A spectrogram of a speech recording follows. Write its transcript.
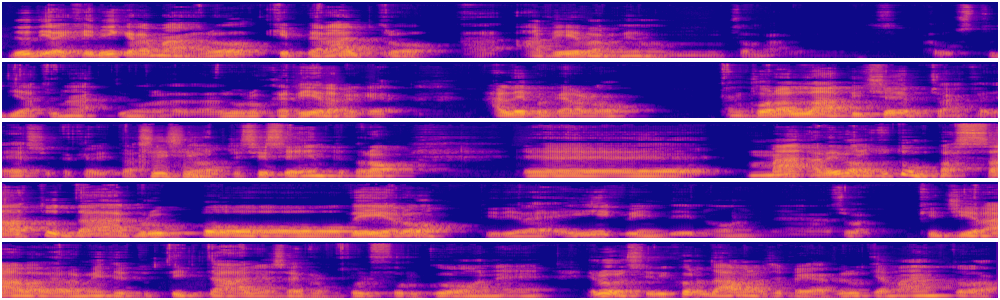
Devo dire che Nick Ramaro, che peraltro uh, avevano, io insomma, ho studiato un attimo la, loro carriera perché all'epoca erano ancora all'apice, cioè anche adesso per carità, sì, sì. si sente, però eh, ma avevano tutto un passato da gruppo vero, ti direi, quindi non, insomma, che girava veramente tutta Italia, sai, proprio col furgone, e loro si ricordavano, sempre che venuti a Mantova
